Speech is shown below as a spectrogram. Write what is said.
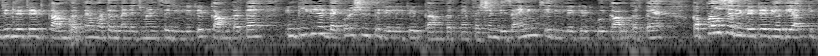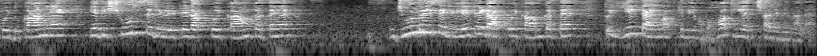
रिलेटेड काम करते हैं होटल मैनेजमेंट से रिलेटेड काम करते हैं इंटीरियर डेकोरेशन से रिलेटेड काम करते हैं फ़ैशन डिज़ाइनिंग से रिलेटेड कोई काम करते हैं, कपड़ों से रिलेटेड यदि आपकी कोई दुकान है, यदि शूज़ से रिलेटेड आप कोई काम करते हैं ज्वेलरी से रिलेटेड आप कोई काम करते हैं तो ये टाइम आपके लिए बहुत ही अच्छा रहने वाला है।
